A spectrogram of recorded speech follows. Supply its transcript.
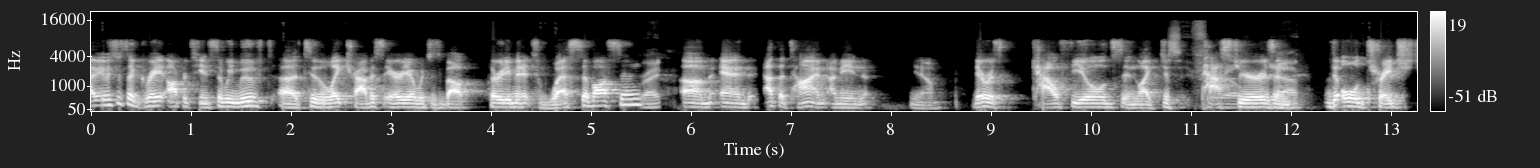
I- it was just a great opportunity. So we moved uh, to the Lake Travis area, which is about 30 minutes west of Austin. right. Um, and at the time, I mean, you know, there was cow fields and like just real, pastures yeah. and the old trade sh-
